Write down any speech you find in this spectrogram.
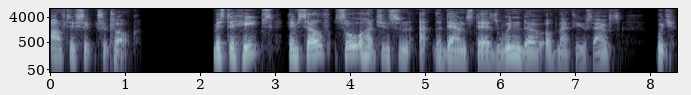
after six o'clock. Mr. Heaps himself saw Hutchinson at the downstairs window of Matthew's house, which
